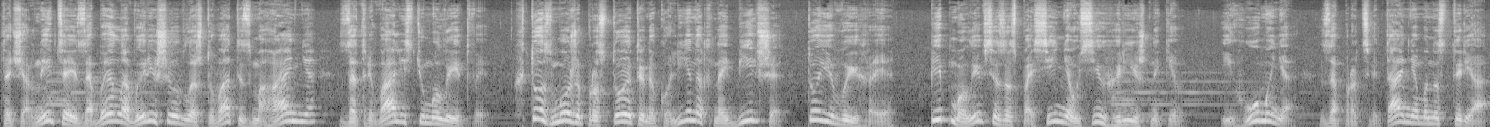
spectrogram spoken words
та чарниця Ізабела вирішили влаштувати змагання за тривалістю молитви. Хто зможе простояти на колінах найбільше, той і виграє. Піп молився за спасіння усіх грішників, Ігуменя за процвітання монастиря,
